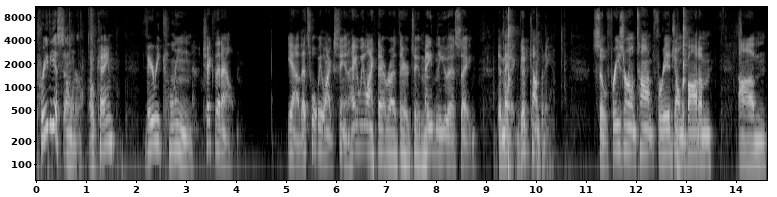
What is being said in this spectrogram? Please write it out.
previous owner, okay? Very clean. Check that out. Yeah, that's what we like seeing. Hey, we like that right there too. Made in the USA. Dometic. Good company. So freezer on top, fridge on the bottom. Um,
